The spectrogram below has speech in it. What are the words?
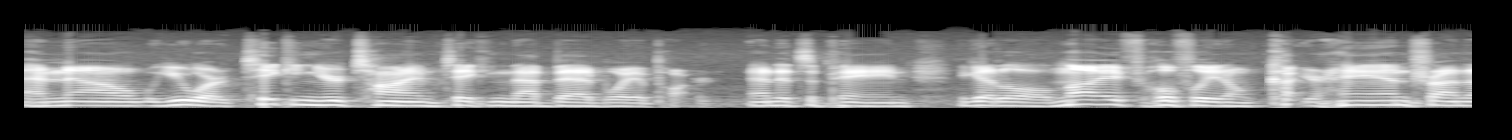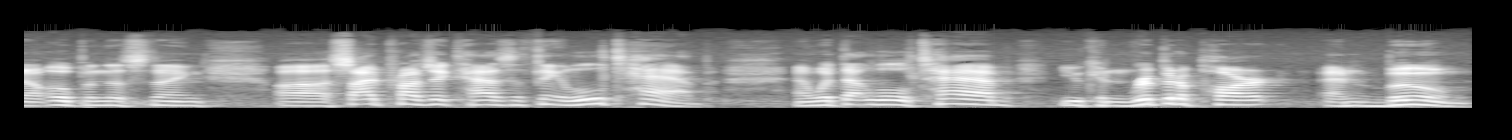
and now you are taking your time taking that bad boy apart. And it's a pain. You get a little knife. Hopefully, you don't cut your hand trying to open this thing. Uh, Side Project has a thing, a little tab, and with that little tab, you can rip it apart, and boom,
